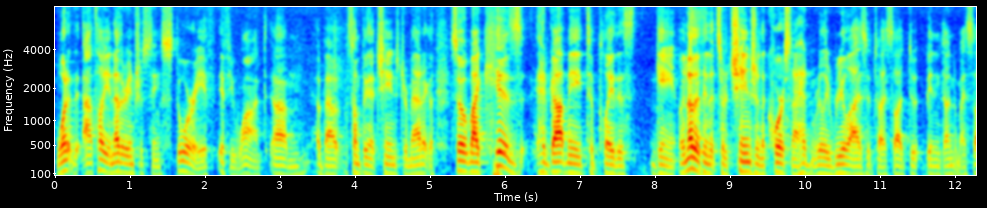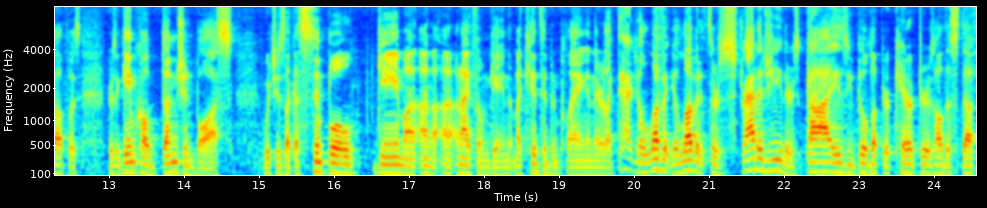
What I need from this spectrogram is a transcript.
what, I'll tell you another interesting story, if, if you want, um, about something that changed dramatically. So my kids had got me to play this game. Another thing that sort of changed in the course, and I hadn't really realized it until I saw it do, being done to myself, was there's a game called Dungeon Boss, which is like a simple game on, on a, an iPhone game that my kids had been playing, and they were like, "Dad, you'll love it. You'll love it. It's, there's strategy, there's guys, you build up your characters, all this stuff."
